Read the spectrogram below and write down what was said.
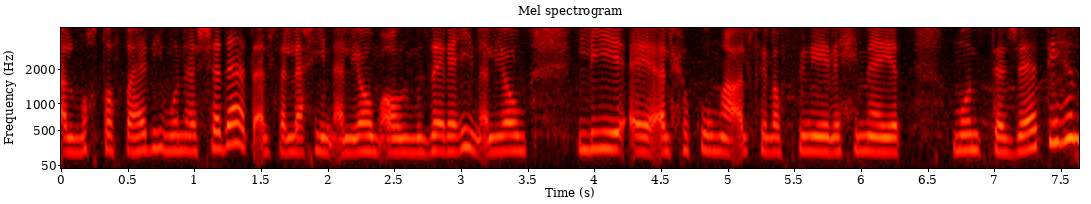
المختصة. هذه مناشدات الفلاحين اليوم أو المزارعين اليوم للحكومة الفلسطينية لحماية منتجاتهم.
